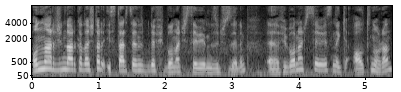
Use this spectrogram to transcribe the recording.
Onun haricinde arkadaşlar isterseniz bir de Fibonacci seviyemizi çizelim. E, Fibonacci seviyesindeki altın oran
